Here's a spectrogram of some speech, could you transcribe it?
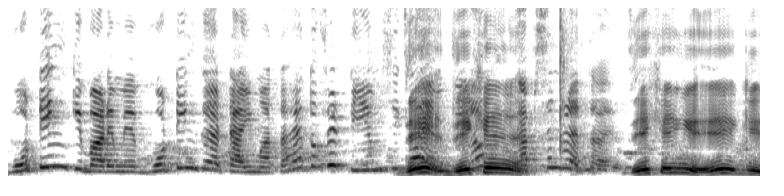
वोटिंग के बारे में वोटिंग का टाइम आता है तो फिर टीएमसी का दे- लोग देखें। रहता है। देखेंगे कि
